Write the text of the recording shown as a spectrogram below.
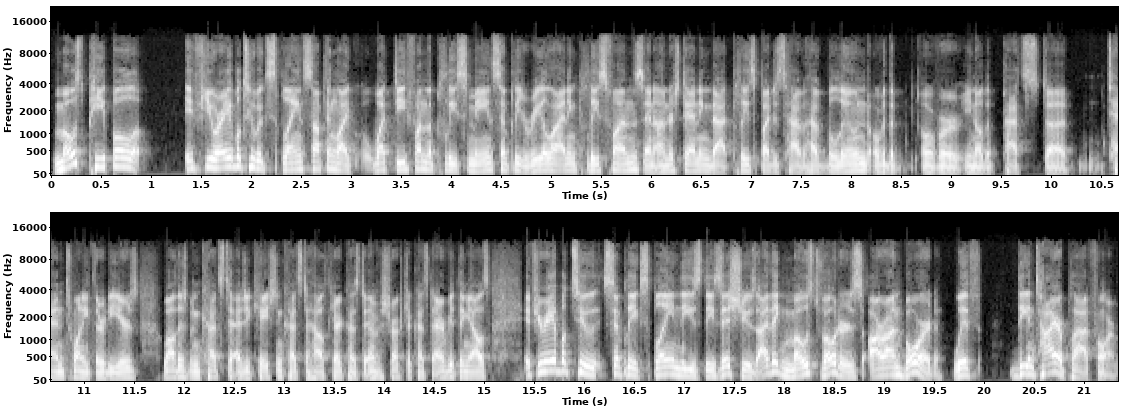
most people if you are able to explain something like what defund the police means simply realigning police funds and understanding that police budgets have, have ballooned over the over you know the past uh, 10 20 30 years while there's been cuts to education cuts to healthcare cuts to infrastructure cuts to everything else if you're able to simply explain these these issues i think most voters are on board with the entire platform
